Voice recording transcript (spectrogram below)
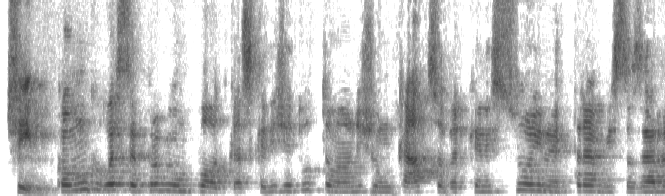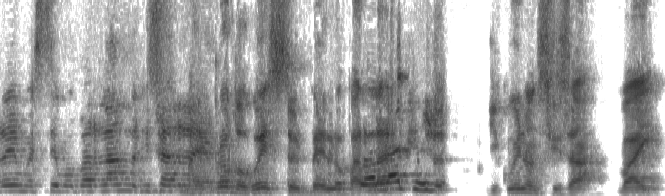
sì. Comunque questo è proprio un podcast che dice tutto ma non dice un cazzo perché nessuno di noi tre ha visto Sanremo e stiamo parlando di Sanremo. Ma è proprio questo il bello, parlare di, di cui non si sa. Vai.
